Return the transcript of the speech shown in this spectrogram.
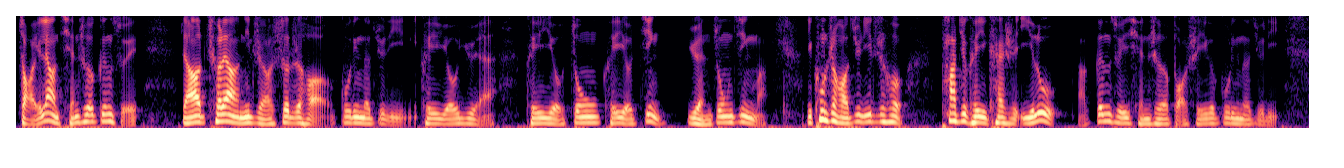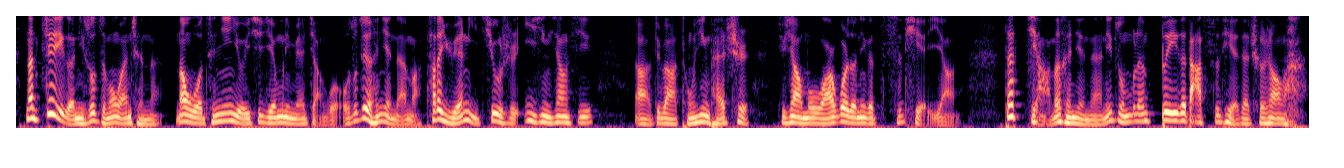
找一辆前车跟随，然后车辆你只要设置好固定的距离，你可以有远，可以有中，可以有近，远中近嘛。你控制好距离之后，它就可以开始一路啊跟随前车，保持一个固定的距离。那这个你说怎么完成呢？那我曾经有一期节目里面讲过，我说这个很简单嘛，它的原理就是异性相吸。啊，对吧？同性排斥，就像我们玩过的那个磁铁一样的。它讲的很简单，你总不能背一个大磁铁在车上吧，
